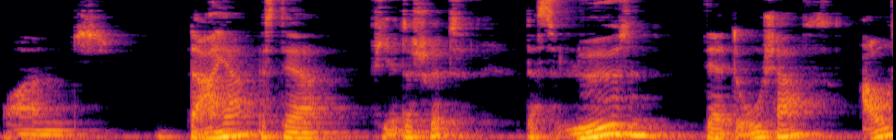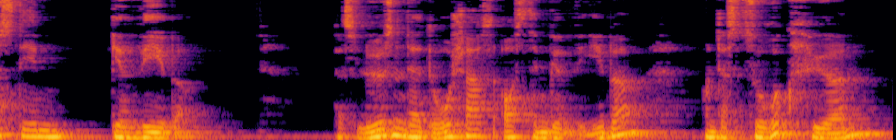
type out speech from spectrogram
Und daher ist der vierte Schritt das Lösen der Doshas aus dem Gewebe. Das Lösen der Doshas aus dem Gewebe und das Zurückführen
